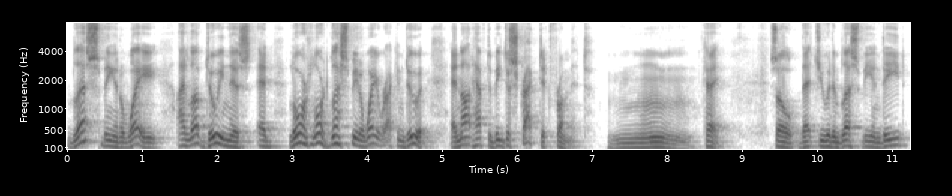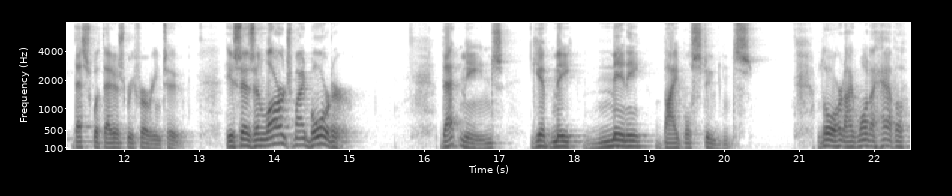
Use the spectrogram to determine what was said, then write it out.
bless me in a way. I love doing this. And Lord, Lord, bless me in a way where I can do it and not have to be distracted from it. Mm, okay. So that you would bless me indeed, that's what that is referring to. He says, Enlarge my border. That means give me many Bible students. Lord, I want to have a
